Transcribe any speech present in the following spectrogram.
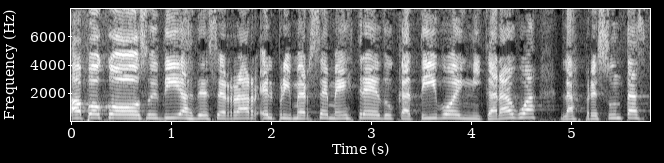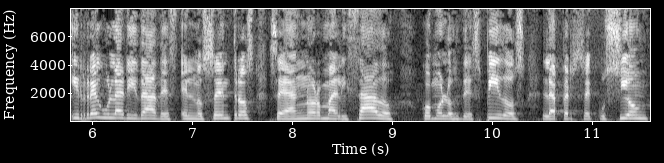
A pocos días de cerrar el primer semestre educativo en Nicaragua, las presuntas irregularidades en los centros se han normalizado, como los despidos, la persecución,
